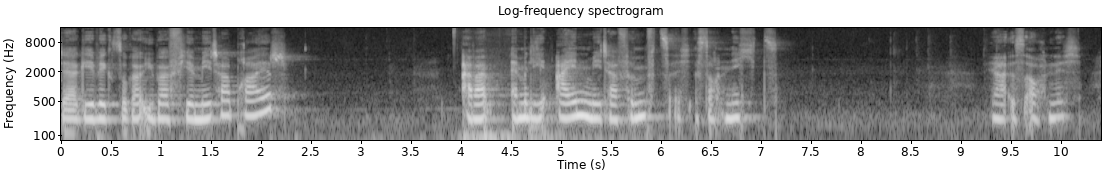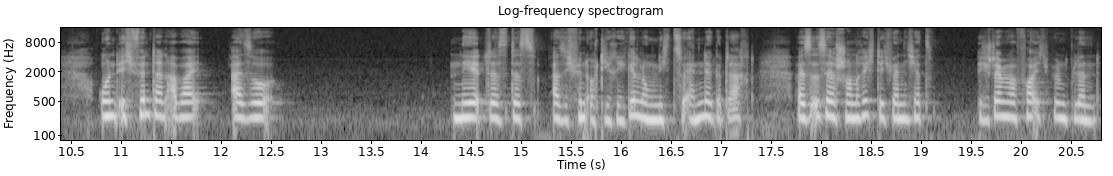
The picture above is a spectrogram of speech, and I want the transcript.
der Gehweg sogar über 4 Meter breit. Aber Emily, 1,50 Meter ist doch nichts. Ja, ist auch nicht. Und ich finde dann aber, also, nee, das, das, also ich finde auch die Regelung nicht zu Ende gedacht. Weil es ist ja schon richtig, wenn ich jetzt, ich stelle mir mal vor, ich bin blind.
